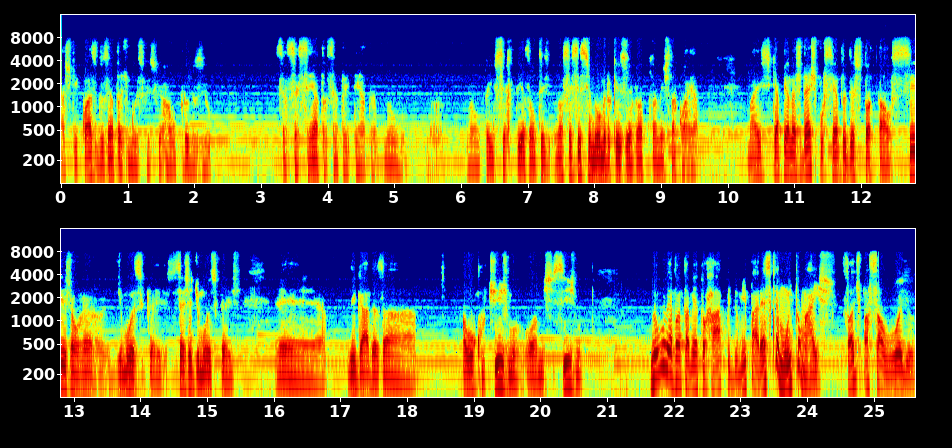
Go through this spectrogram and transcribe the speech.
acho que quase 200 músicas que o Raul produziu, 160, 180, não, não, não tenho certeza, não, te- não sei se esse número que eles levantam também está correto, mas que apenas 10% desse total sejam é, de músicas, seja de músicas é, ligadas a, ao ocultismo ou ao misticismo, num levantamento rápido, me parece que é muito mais. Só de passar o olho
